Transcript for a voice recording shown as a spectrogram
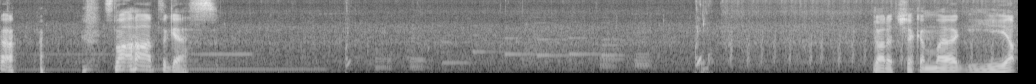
it's not hard to guess. Got a chicken leg? Yep.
